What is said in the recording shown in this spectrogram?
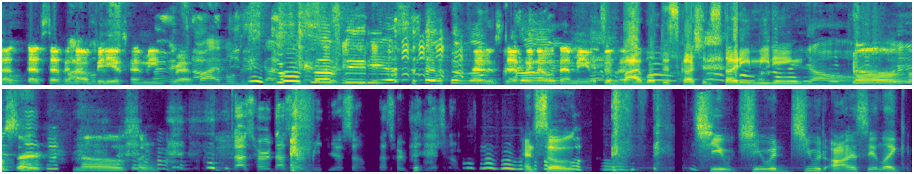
That, that's definitely not Bible dis- BDSM means, It's bro. not Bible BDSM. discussion. BDSM. That is definitely not what that means. it's a bible discussion study meeting Yo. No, what? sir. No, sir. That's her. That's her BDSM. That's her BDSM. and so she she would she would honestly like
